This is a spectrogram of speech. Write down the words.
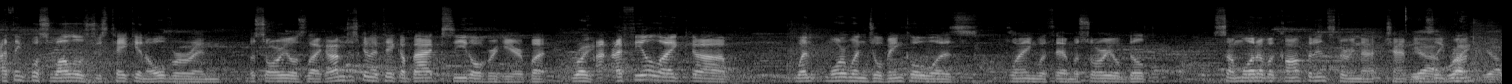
I think Pozuelo's just taken over and Osorio's like, I'm just going to take a back seat over here. But Right. I, I feel like uh, when more when Giovinco was playing with him, Osorio built somewhat of a confidence during that Champions Yeah, League right, run. yeah.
